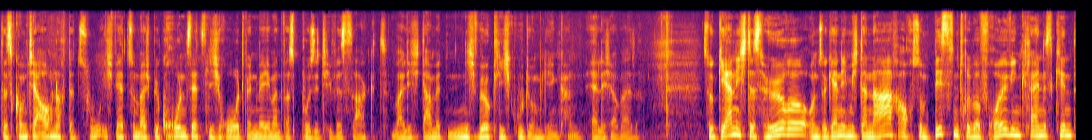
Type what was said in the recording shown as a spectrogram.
Das kommt ja auch noch dazu. Ich werde zum Beispiel grundsätzlich rot, wenn mir jemand was Positives sagt, weil ich damit nicht wirklich gut umgehen kann, ehrlicherweise so gern ich das höre und so gern ich mich danach auch so ein bisschen drüber freue wie ein kleines Kind,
